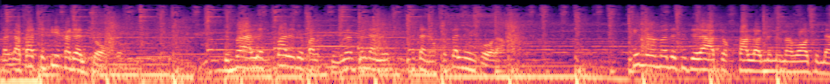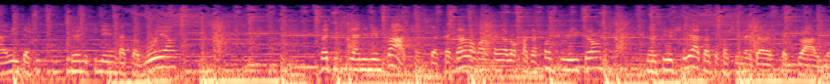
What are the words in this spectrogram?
La, parte fisica del gioco. Sembra alle spalle di qualcuno e prendere un coltello in gola. Chi non ha mai desiderato farlo almeno una volta nella vita prima di finire in casa buia? Mettiti gli animi in pace, perché salvo qualche lavoro che ha costruito, non si riuscirà tanto facilmente ad effettuarlo.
